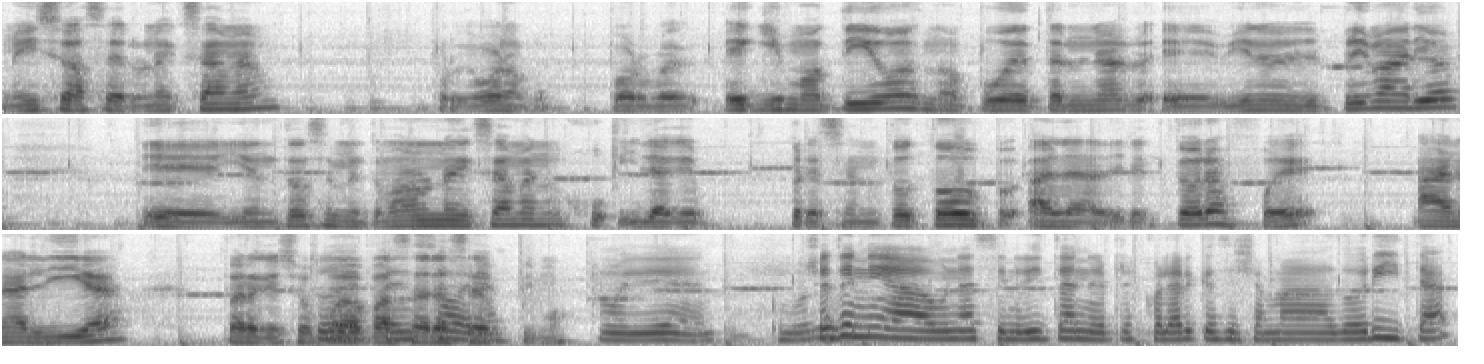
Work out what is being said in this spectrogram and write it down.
me hizo hacer un examen. Porque, bueno, por X motivos no pude terminar eh, bien en el primario. eh, y entonces me tomaron un examen y la que presentó todo a la directora fue Analía para que yo Tu pueda pasar a séptimo. Muy bien. ¿Cómo Yo era? tenía una señorita en el preescolar que se llamaba Dorita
